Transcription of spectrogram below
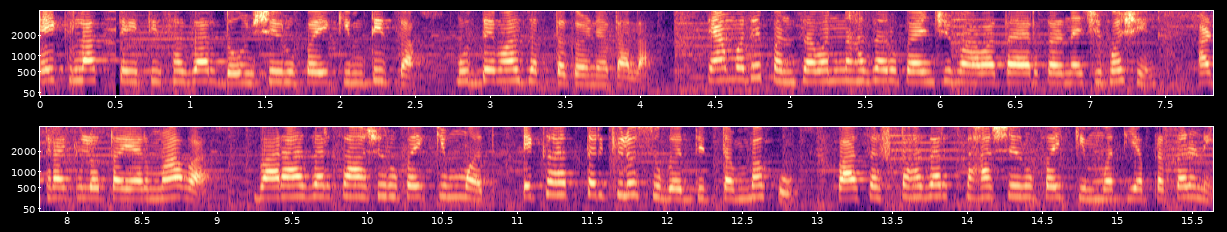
एक लाख तेहतीस हजार दोनशे रुपये किमतीचा मुद्देमाल जप्त करण्यात आला. त्यामध्ये पंचावन्न हजार रुपयांची मावा तयार करण्याची मशीन अठरा किलो तयार मावा बारा हजार सहाशे रुपये किंमत एकाहत्तर किलो सुगंधित तंबाखू पासष्ट हजार सहाशे रुपये किंमत या प्रकरणी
